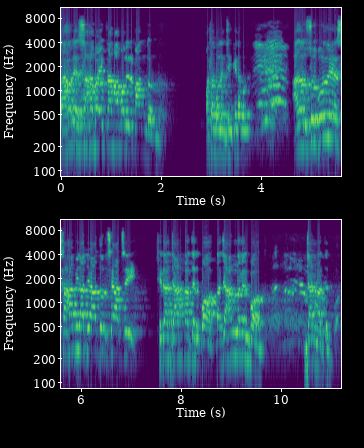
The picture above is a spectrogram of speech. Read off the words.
তাহলে সাহাবা ইকরাম আমলের মানদণ্ড। কথা বলেন ঠিক কিনা বলেন? আল্লাহ রসুল বললেন, সাহাবিরা যে আদর্শে আছে সেটা জান্নাতের পথ না জাহান্নামের পথ? জান্নাতের পথ।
